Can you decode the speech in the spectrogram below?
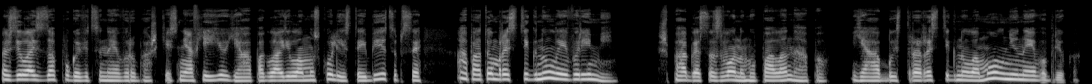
взялась за пуговицы на его рубашке. Сняв ее, я погладила мускулистые бицепсы, а потом расстегнула его ремень. Шпага со звоном упала на пол. Я быстро расстегнула молнию на его брюках.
